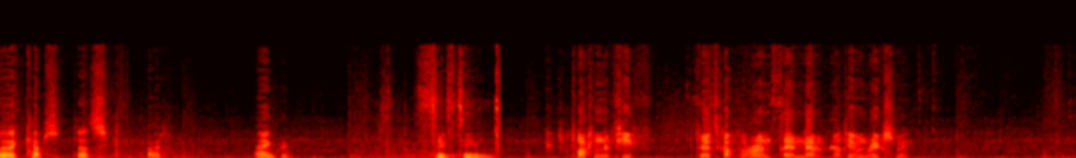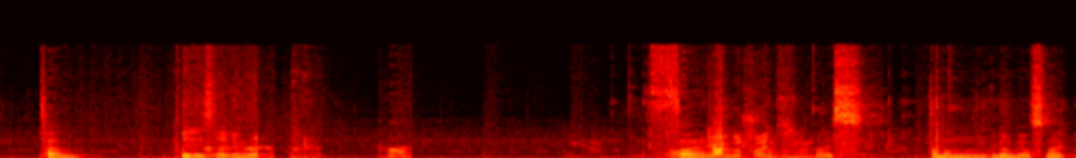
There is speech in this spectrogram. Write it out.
Uh, caps, that's cap right. Angry. 15. Apart from the few first couple of runs, they never not even reached me. 10. Billy sliding right. 5. Dragon right. Never mind. Nice. I'm on, gonna be on snipe.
